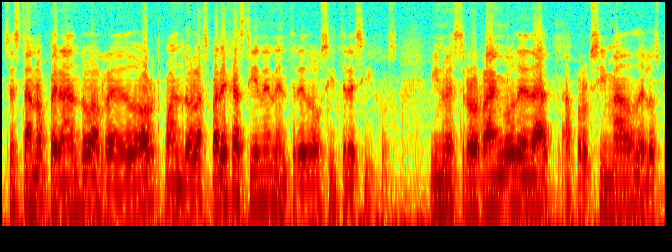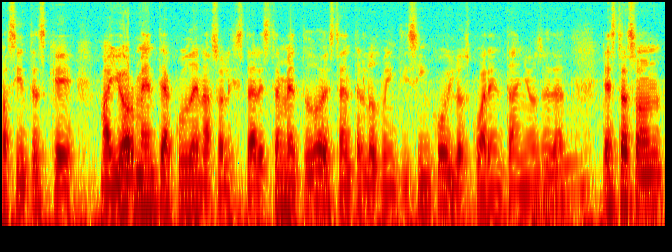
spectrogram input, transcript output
se están operando alrededor cuando las parejas tienen entre dos y tres hijos y nuestro rango de edad aproximado de los pacientes que mayormente acuden a solicitar este método está entre los 25 y los 40 años de edad. Mm. Estas son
